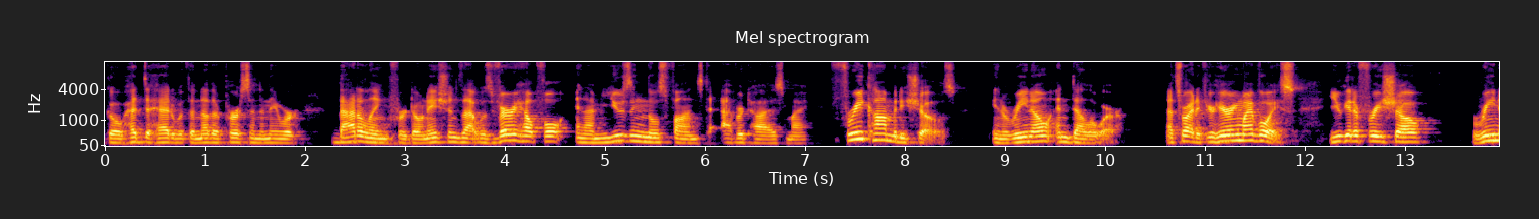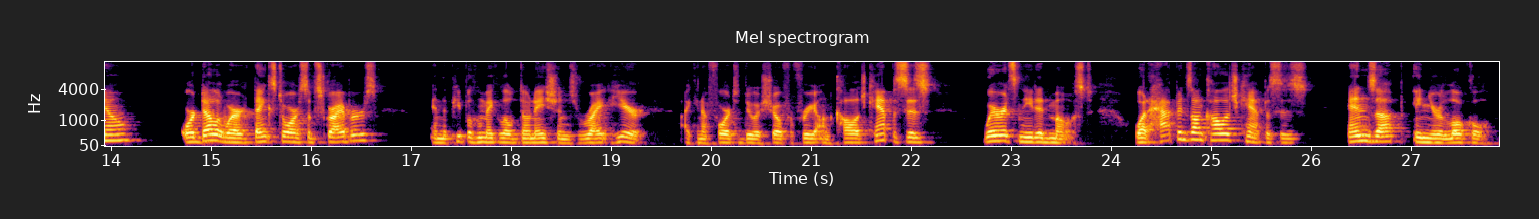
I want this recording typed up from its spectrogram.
go head to head with another person and they were battling for donations. That was very helpful. And I'm using those funds to advertise my free comedy shows in Reno and Delaware. That's right. If you're hearing my voice, you get a free show, Reno or Delaware, thanks to our subscribers and the people who make little donations right here. I can afford to do a show for free on college campuses where it's needed most. What happens on college campuses ends up in your local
